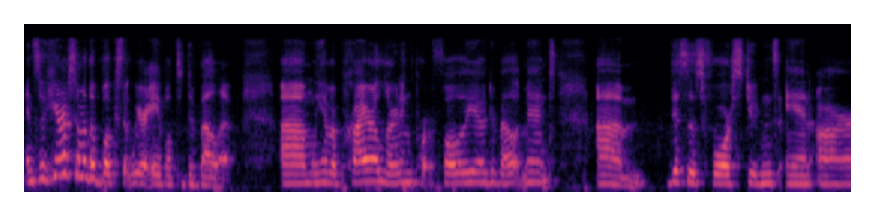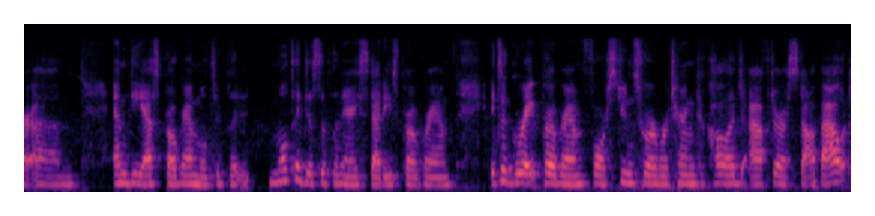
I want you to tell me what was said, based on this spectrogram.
and so here are some of the books that we were able to develop. Um, we have a prior learning portfolio development. Um, this is for students in our MDS um, program, Multidisciplinary Studies program. It's a great program for students who are returning to college after a stop out.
